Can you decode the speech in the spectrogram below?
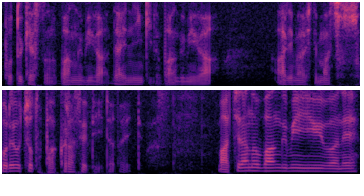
ポッドキャストの番組が、大人気の番組がありまして、まあ、それをちょっとパクらせていただいてます。まあ、あちらの番組はね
